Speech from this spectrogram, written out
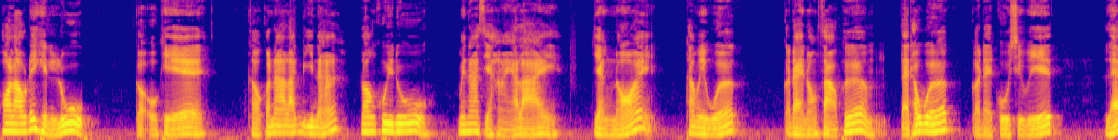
พอเราได้เห็นรูป ก็โอเค เขาก็น่ารักดีนะ ลองคุยดู ไม่น่าเสียหายอะไร อย่างน้อย ถ้าไม่เวิร์กก็ได้น้องสาวเพิ่ม แต่ถ้าเวิร์กก็ได้คู่ชีวิต และ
